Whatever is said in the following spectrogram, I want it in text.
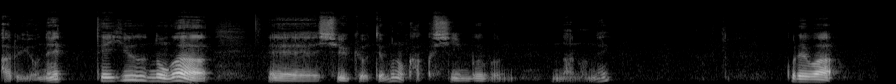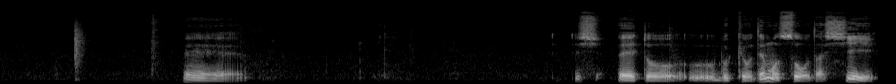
あるよね。っていうのが、えー、宗教というものの核心部分なのね。これは、えーえーと、と仏教でもそうだし、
